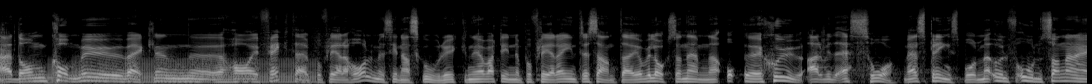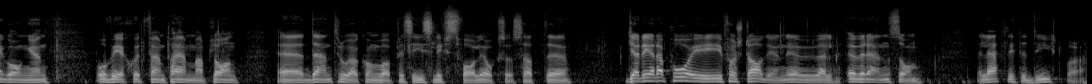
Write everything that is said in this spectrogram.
ja, de kommer ju verkligen eh, ha effekt här på flera håll med sina skoryck. Ni har varit inne på flera intressanta. Jag vill också nämna eh, sju Arvid SH med springspår med Ulf Olsson den här gången och V75 på hemmaplan. Den tror jag kommer vara precis livsfarlig också. Så att, Gardera på i, första avdelningen, det är vi väl överens om. Det lät lite dyrt bara,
